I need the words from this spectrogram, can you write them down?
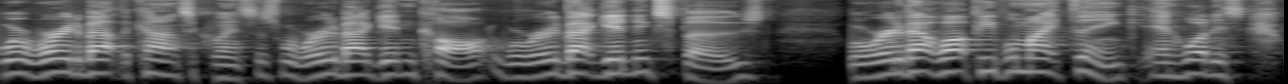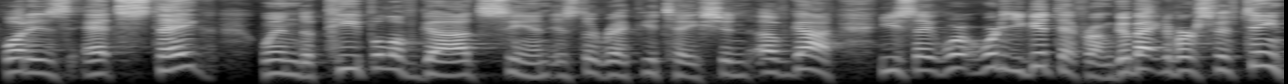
We're worried about the consequences. We're worried about getting caught. We're worried about getting exposed. We're worried about what people might think, and what is, what is at stake when the people of God sin is the reputation of God. You say, where, where do you get that from? Go back to verse 15.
